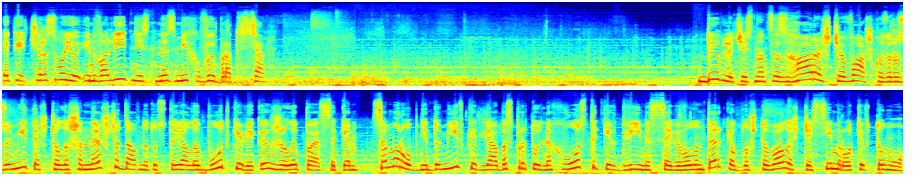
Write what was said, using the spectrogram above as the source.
який через свою інвалідність не зміг вибратися. Дивлячись на це згарище, важко зрозуміти, що лише нещодавно тут стояли будки, в яких жили песики. Саморобні домівки для безпритульних хвостиків дві місцеві волонтерки облаштували ще сім років тому.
